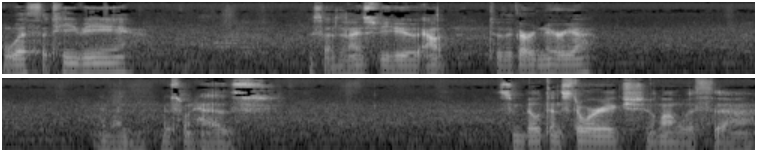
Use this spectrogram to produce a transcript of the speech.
with the TV. This has a nice view out to the garden area. And then this one has some built-in storage along with uh,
